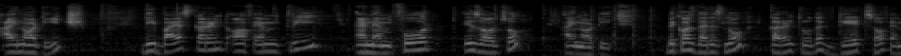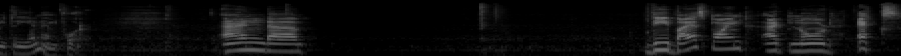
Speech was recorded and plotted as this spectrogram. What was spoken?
I naught each, the bias current of M3 and M4 is also I naught each because there is no current through the gates of M3 and M4 and uh, the bias point at node X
